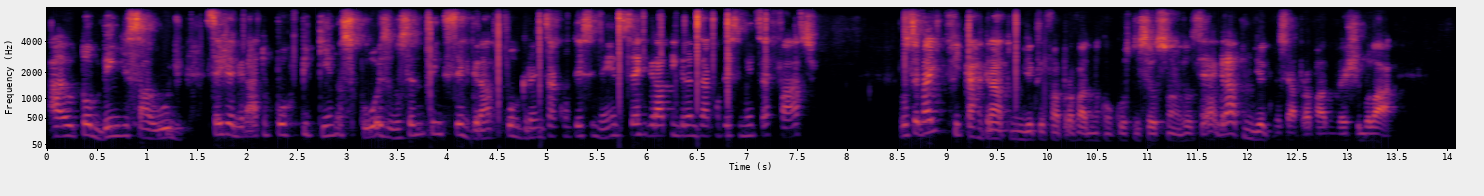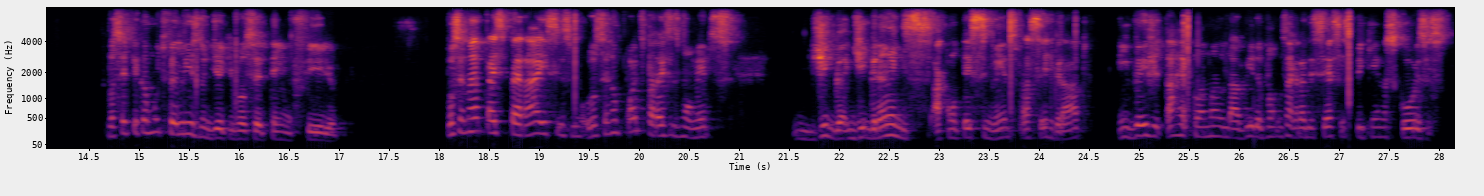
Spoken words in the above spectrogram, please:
Ah, eu estou bem de saúde. Seja grato por pequenas coisas. Você não tem que ser grato por grandes acontecimentos. Ser grato em grandes acontecimentos é fácil. Você vai ficar grato no dia que você for aprovado no concurso dos seus sonhos. Você é grato no dia que você é aprovado no vestibular. Você fica muito feliz no dia que você tem um filho. Você não é para esperar esses, você não pode esperar esses momentos de, de grandes acontecimentos para ser grato. Em vez de estar tá reclamando da vida, vamos agradecer essas pequenas coisas.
